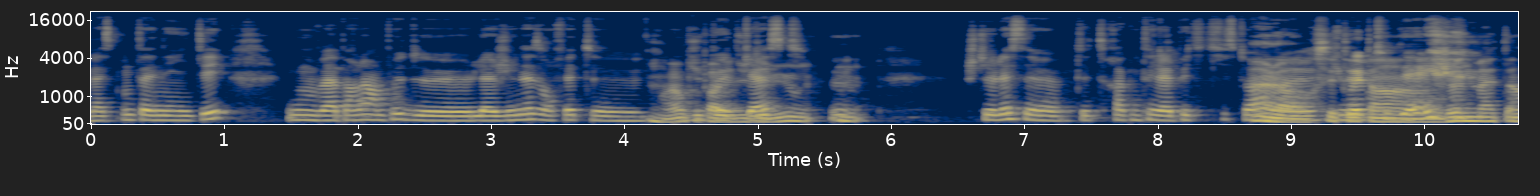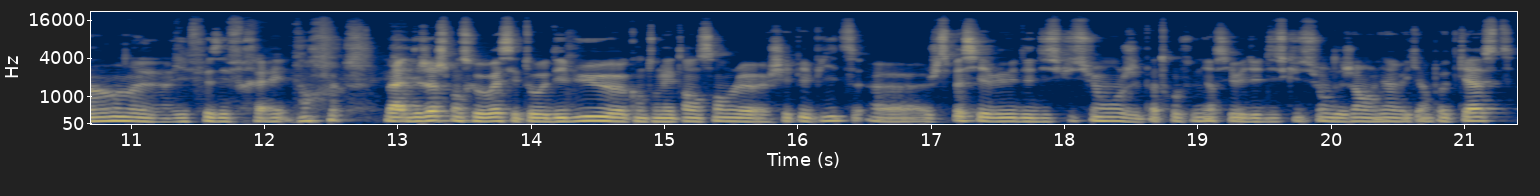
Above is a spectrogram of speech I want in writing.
la spontanéité, où on va parler un peu de la genèse en fait du podcast. Du début, mm. Mm. Je te laisse euh, peut-être raconter la petite histoire. Alors, euh, c'était un jeune matin, euh, il faisait frais. bah, déjà, je pense que ouais, c'était au début, quand on était ensemble chez Pépite. je sais pas s'il y avait eu des discussions, j'ai pas trop le souvenir s'il y avait eu des discussions déjà en lien avec un podcast.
